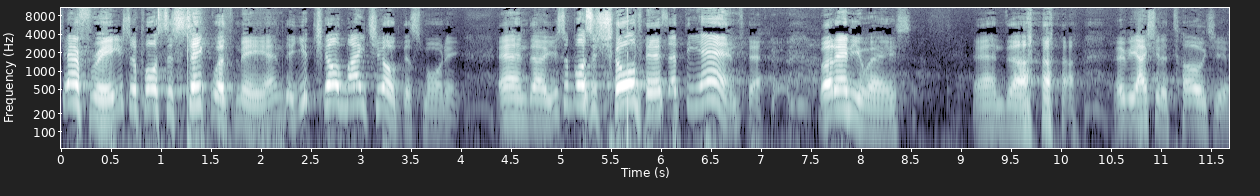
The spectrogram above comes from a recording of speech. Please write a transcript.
Jeffrey, you're supposed to sync with me. And you killed my joke this morning. And uh, you're supposed to show this at the end. but, anyways. And uh, maybe I should have told you.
